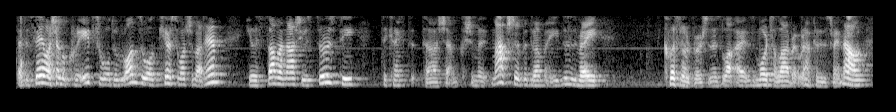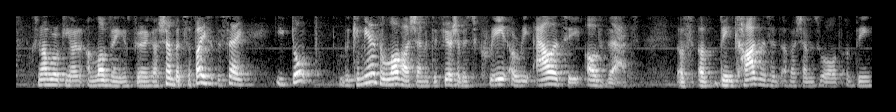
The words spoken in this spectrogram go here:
that the same Hashem who creates the world, who runs the world, cares so much about him. He was Samanash, he was thirsty to connect to Hashem. This is very Cliff Note version. There's, lot, uh, there's more to elaborate. We're not going to do this right now because we're not working on, on loving and fearing Hashem. But suffice it to say, you don't. The command to love Hashem and to fear Hashem is to create a reality of that. of, of being cognizant of Hashem's world, of being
